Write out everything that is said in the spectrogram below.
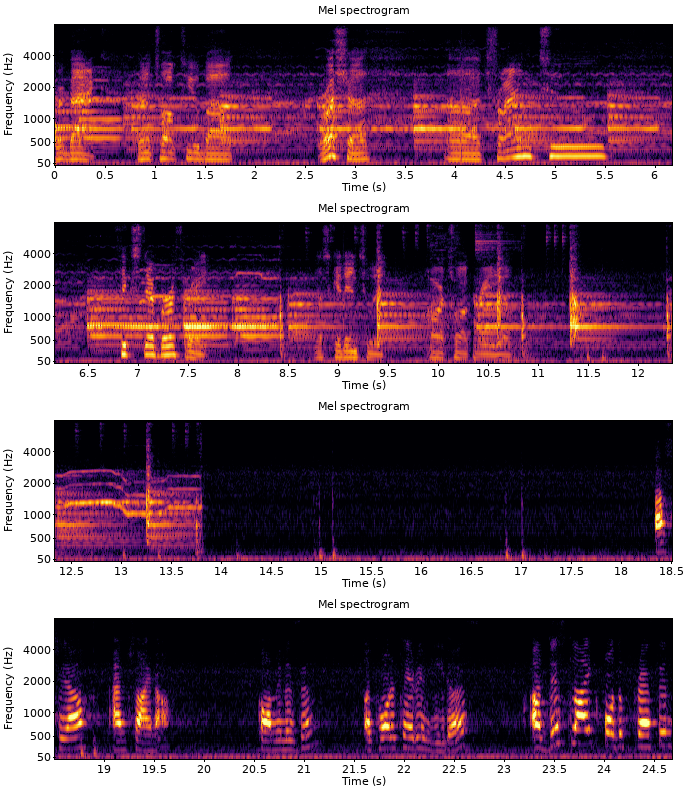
we're back. I'm Going to talk to you about Russia uh, trying to fix their birth rate. Let's get into it. Our Talk Radio. Russia and China. Communism, authoritarian leaders, a dislike for the present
